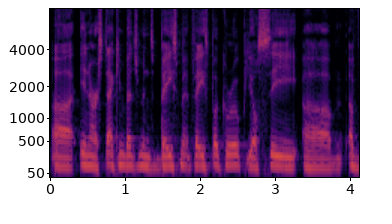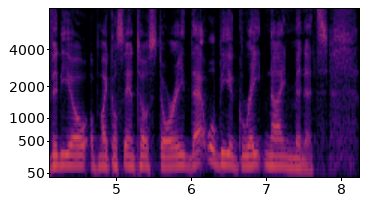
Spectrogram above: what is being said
uh, in our Stacking Benjamins Basement Facebook group. You'll see um, a video of Michael Santos' story. That will be a great nine minutes.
